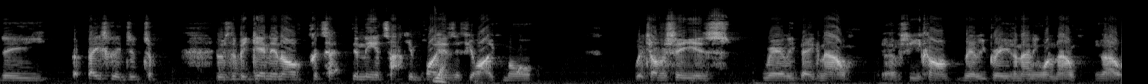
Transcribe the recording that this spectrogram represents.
the basically to, to, it was the beginning of protecting the attacking players, Yeah. if you like, more. Which obviously is really big now. Obviously, you can't really breathe on anyone now without.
